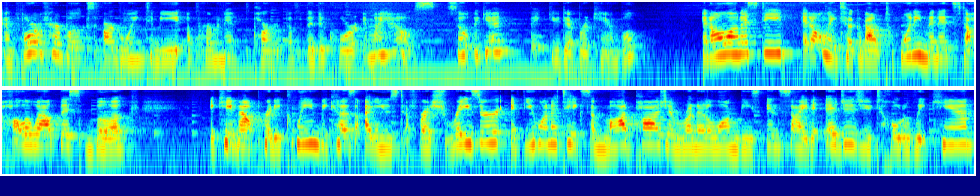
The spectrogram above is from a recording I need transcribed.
and four of her books are going to be a permanent part of the decor in my house. So, again, thank you, Deborah Campbell. In all honesty, it only took about 20 minutes to hollow out this book. It came out pretty clean because I used a fresh razor. If you want to take some Mod Podge and run it along these inside edges, you totally can.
